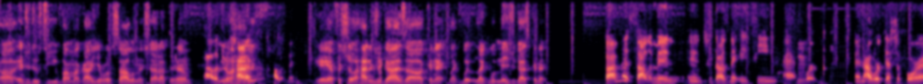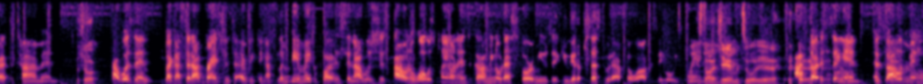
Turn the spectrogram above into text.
uh introduced to you by my guy Euro Solomon. Shout out to him. Solomon. You know, how did Solomon. Yeah, yeah, for sure. How did you guys uh connect? Like what like what made you guys connect? So I met Solomon in 2018 at hmm. work. And I worked at Sephora at the time and for sure. I wasn't like I said. I branched into everything. I said, let me be a makeup artist, and I was just I don't know what was playing on the intercom. You know that store music you get obsessed with it after a while because they always playing. You start jamming to it, yeah. I started singing, and Solomon yeah.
